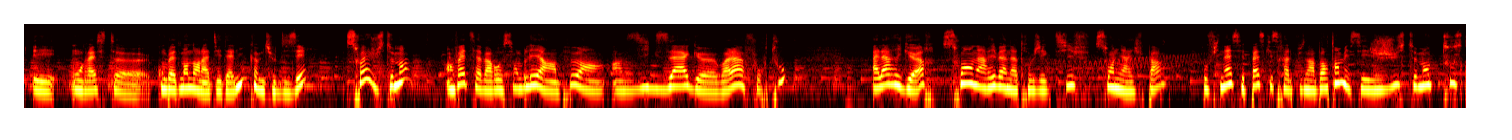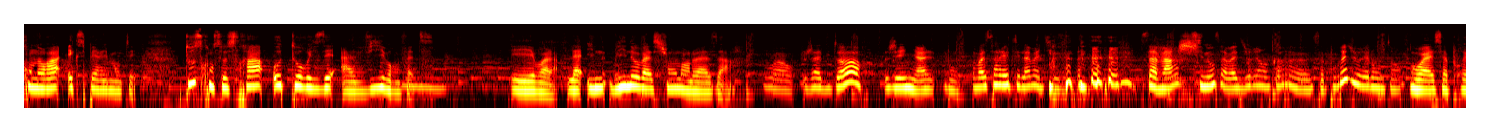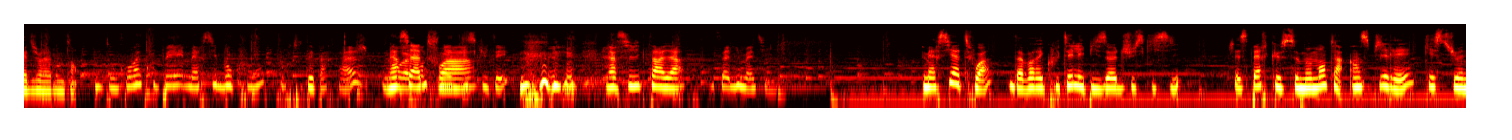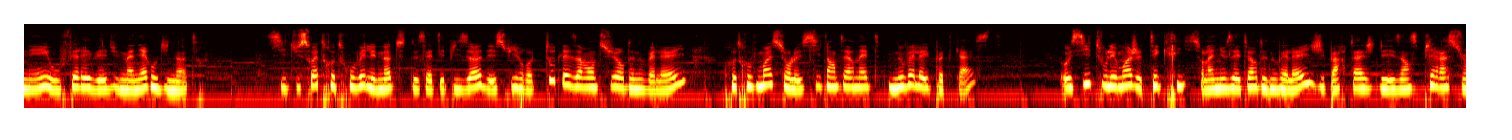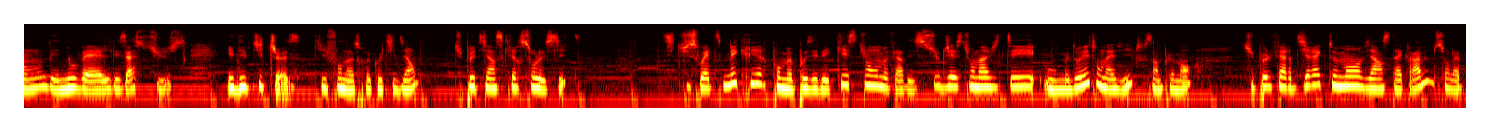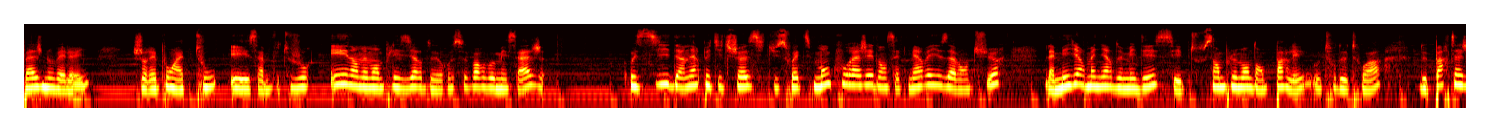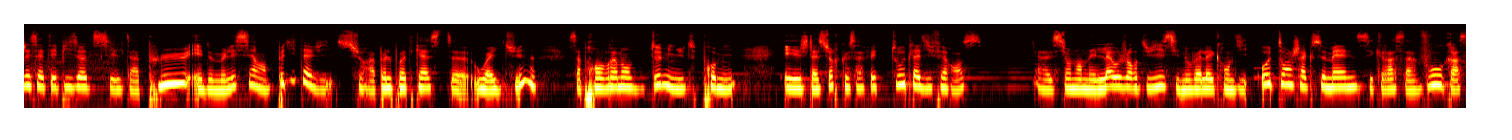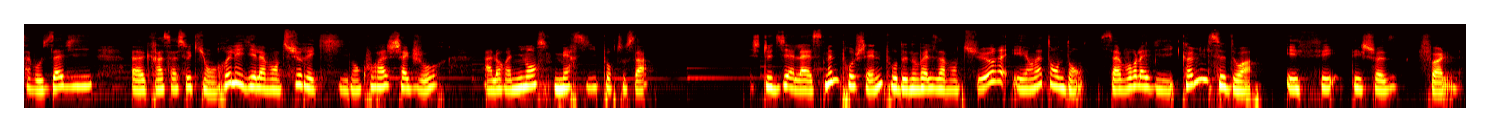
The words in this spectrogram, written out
et on reste euh, complètement dans la tétanie, comme tu le disais, soit justement, en fait, ça va ressembler à un peu un, un zigzag, voilà, fourre-tout. À la rigueur, soit on arrive à notre objectif, soit on n'y arrive pas au final, c'est pas ce qui sera le plus important, mais c'est justement tout ce qu'on aura expérimenté, tout ce qu'on se sera autorisé à vivre en fait. Et voilà, l'innovation dans le hasard. Waouh, j'adore, génial. Bon, on va s'arrêter là, Mathilde. ça marche. Sinon, ça va durer encore, euh, ça pourrait durer longtemps. Ouais, ça pourrait durer longtemps. Donc, on va couper. Merci beaucoup pour tous tes partages. Merci à toi. discuter. Merci Victoria. Salut Mathilde. Merci à toi d'avoir écouté l'épisode jusqu'ici. J'espère que ce moment t'a inspiré, questionné ou fait rêver d'une manière ou d'une autre. Si tu souhaites retrouver les notes de cet épisode et suivre toutes les aventures de Nouvel Oeil, retrouve-moi sur le site internet Nouvel Oeil Podcast. Aussi, tous les mois, je t'écris sur la newsletter de Nouvel Oeil. J'y partage des inspirations, des nouvelles, des astuces et des petites choses qui font notre quotidien. Tu peux t'y inscrire sur le site. Si tu souhaites m'écrire pour me poser des questions, me faire des suggestions d'invités ou me donner ton avis, tout simplement, tu peux le faire directement via Instagram sur la page Nouvel Oeil. Je réponds à tout et ça me fait toujours énormément plaisir de recevoir vos messages. Aussi, dernière petite chose, si tu souhaites m'encourager dans cette merveilleuse aventure, la meilleure manière de m'aider, c'est tout simplement d'en parler autour de toi, de partager cet épisode s'il t'a plu et de me laisser un petit avis sur Apple Podcast euh, ou iTunes. Ça prend vraiment deux minutes, promis, et je t'assure que ça fait toute la différence. Euh, si on en est là aujourd'hui, si Nouvelle grandit autant chaque semaine, c'est grâce à vous, grâce à vos avis, euh, grâce à ceux qui ont relayé l'aventure et qui m'encouragent chaque jour. Alors un immense merci pour tout ça. Je te dis à la semaine prochaine pour de nouvelles aventures et en attendant, savoure la vie comme il se doit et fais des choses folles.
